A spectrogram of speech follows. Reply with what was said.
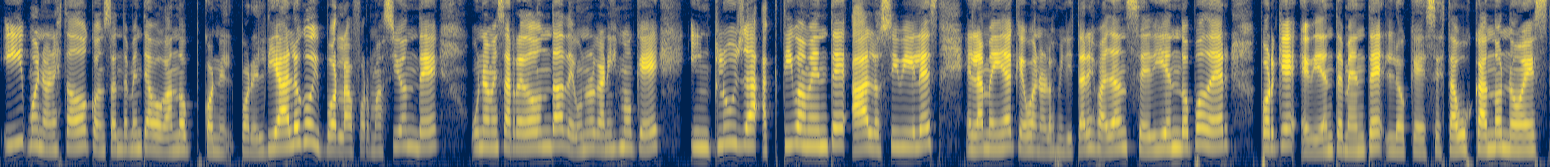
y bueno, han estado constantemente abogando por el diálogo y por la formación de una mesa redonda de un organismo que incluya activamente a los civiles en la medida que bueno, los militares vayan cediendo poder porque evidentemente lo que se está buscando no es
